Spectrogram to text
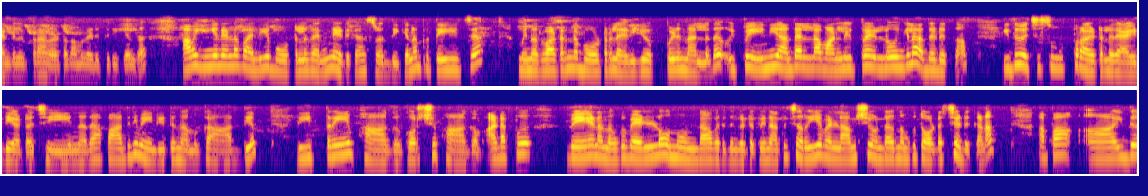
രണ്ട് ലിറ്ററാണ് കേട്ടോ നമ്മൾ എടുത്തിരിക്കുന്നത്. അപ്പോൾ ഇങ്ങനെയുള്ള വലിയ ബോട്ടിൽ തന്നെ എടുക്കാൻ ശ്രദ്ധിക്കണം. പ്രത്യേകിച്ച് മിനറൽ വാട്ടറിന്റെ ബോട്ടിലായിരിക്കും എപ്പോഴും നല്ലത്. ഇപ്പോൾ ഇനി അതല്ല വൺ ലിറ്റർ ഉള്ളുവെങ്കിൽ അതെടുക്കാം ഇത് വെച്ച് സൂപ്പർ ആയിട്ടുള്ളൊരു ഐഡിയ കേട്ടോ ചെയ്യുന്നത്. അപ്പോൾ അതിന് വേണ്ടിയിട്ട് നമുക്ക് ആദ്യം ഇത്രയും ഭാഗം കുറച്ച് ഭാഗം അടപ്പ് വേണം. നമുക്ക് വെള്ളമൊന്നും ഉണ്ടാവരുത് കേട്ടോ. പിന്നെ അത് ചെറിയ വെള്ളാംശം ഉണ്ട് അത് നമുക്ക് തുടച്ചെടുക്കണം. അപ്പോൾ ഇത്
